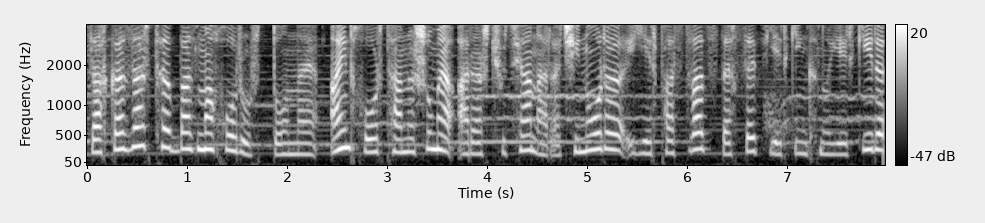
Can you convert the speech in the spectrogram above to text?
Ծաղկազարդը բազմախորուրդ տոն է, այն խորհրդանշում է արարչության առաջին օրը, երբ Աստված ստեղծեց երկինքն ու երկիրը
